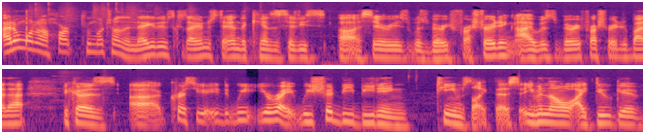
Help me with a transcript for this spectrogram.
I don't want to harp too much on the negatives because I understand the Kansas City uh, series was very frustrating. I was very frustrated by that because, uh, Chris, you, we, you're right. We should be beating teams like this, even though I do give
